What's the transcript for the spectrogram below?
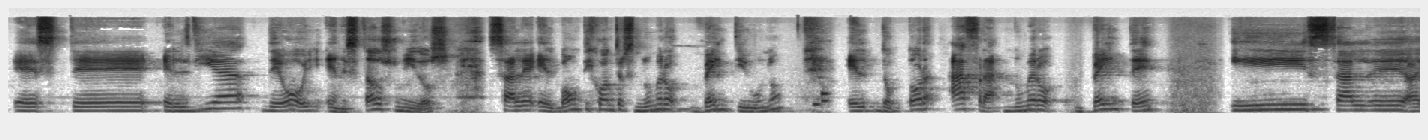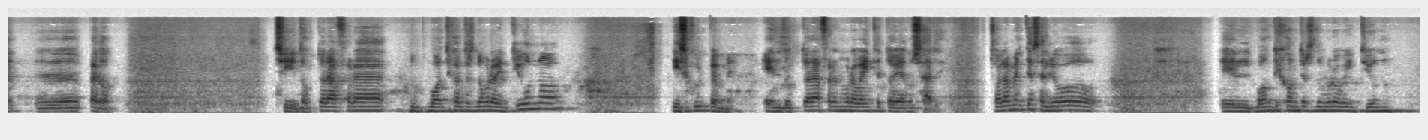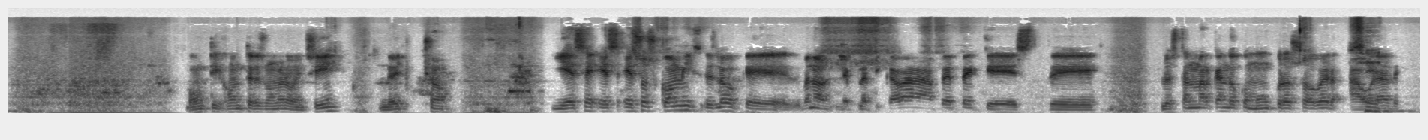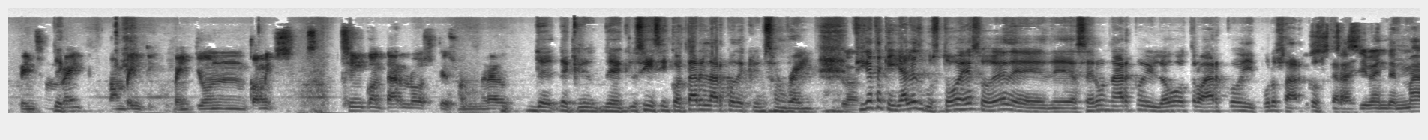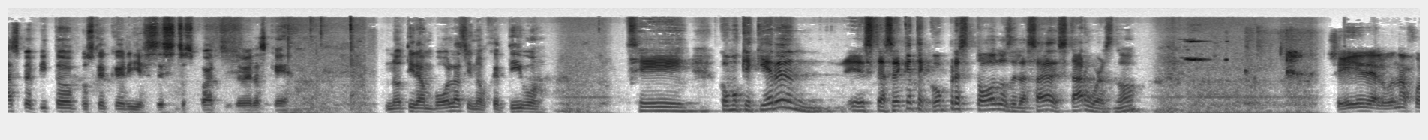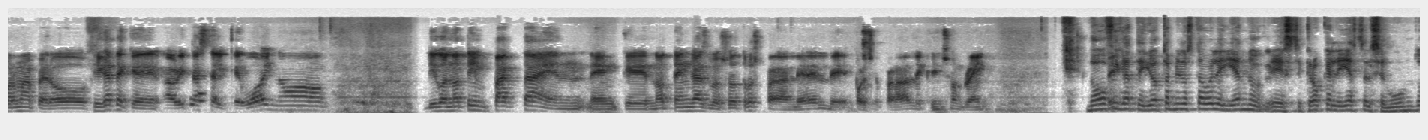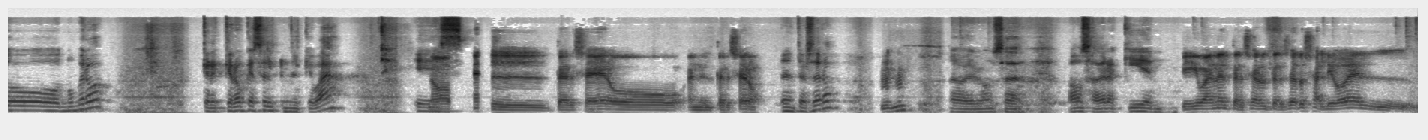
este, el día de hoy en Estados Unidos sale el Bounty Hunters número 21, el Doctor Afra número 20 y sale, eh, perdón. Sí, doctor Afra, Bounty Hunters número 21. Discúlpenme, el doctor Afra número 20 todavía no sale. Solamente salió el Bounty Hunters número 21. Bounty Hunters número 20, sí, de hecho. Y ese, es, esos cómics es lo que, bueno, le platicaba a Pepe que este lo están marcando como un crossover ahora de Crimson Rain, son 20, 21 cómics, sin contar los que son numerados. sí, sin contar el arco de Crimson Rain. Fíjate que ya les gustó eso, ¿eh? de, de, hacer un arco y luego otro arco y puros arcos. Pues, así venden más, Pepito, pues ¿qué querías estos cuates? De veras que no tiran bolas sin objetivo. Sí, como que quieren este, hacer que te compres todos los de la saga de Star Wars, ¿no? Sí, de alguna forma, pero fíjate que ahorita hasta el que voy no, digo, no te impacta en, en que no tengas los otros para leer el de por separado el de Crimson Rain. No, fíjate, yo también lo estaba leyendo. Este, creo que leí hasta el segundo número. Creo, que es el en el que va. No, el tercero, en el tercero. ¿En el tercero? A ver, vamos a, vamos a ver aquí en. Sí, va en el tercero. El tercero salió el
